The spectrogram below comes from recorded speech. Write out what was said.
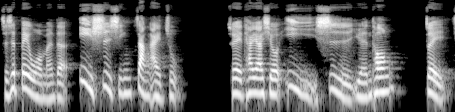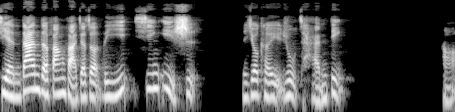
只是被我们的意识心障碍住。所以他要修意识圆通，最简单的方法叫做离心意识，你就可以入禅定。好，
